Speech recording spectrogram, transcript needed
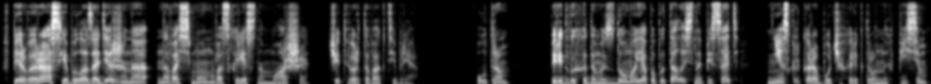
В первый раз я была задержана на восьмом воскресном марше 4 октября. Утром, перед выходом из дома, я попыталась написать несколько рабочих электронных писем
